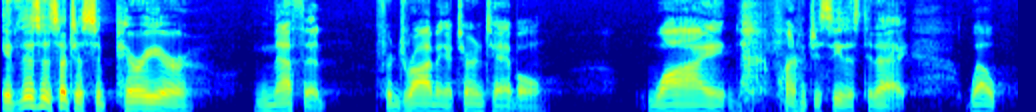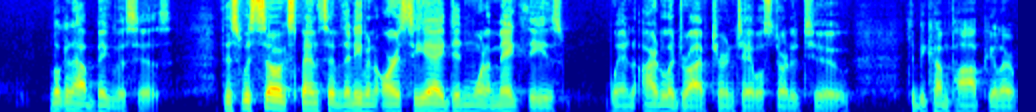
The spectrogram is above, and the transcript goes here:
if this is such a superior method for driving a turntable, why, why don't you see this today? Well, look at how big this is. This was so expensive that even RCA didn't want to make these when idler drive turntables started to, to become popular.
